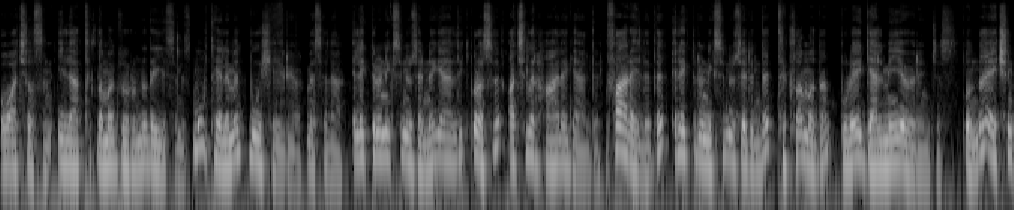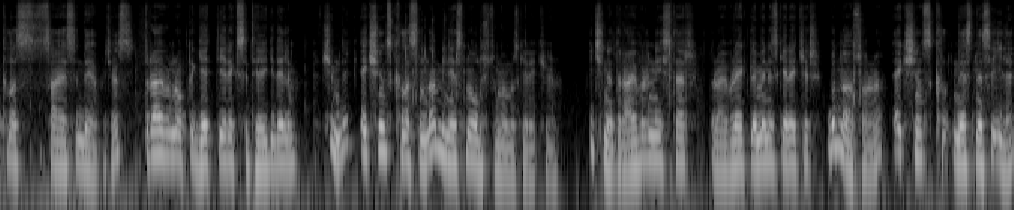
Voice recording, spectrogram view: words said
o açılsın. İlla tıklamak zorunda değilsiniz. Multi element bu işe yarıyor. Mesela Electronics'in üzerine geldik. Burası açılır hale geldi. Fareyle de Electronics'in üzerinde tıklamadan buraya gelmeyi öğreneceğiz. Bunu da Action Class sayesinde yapacağız. Driver.get diyerek siteye gidelim. Şimdi Actions klasından bir nesne oluşturmamız gerekiyor. İçine driver'ını ister. Driver'ı eklemeniz gerekir. Bundan sonra actions nesnesi ile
